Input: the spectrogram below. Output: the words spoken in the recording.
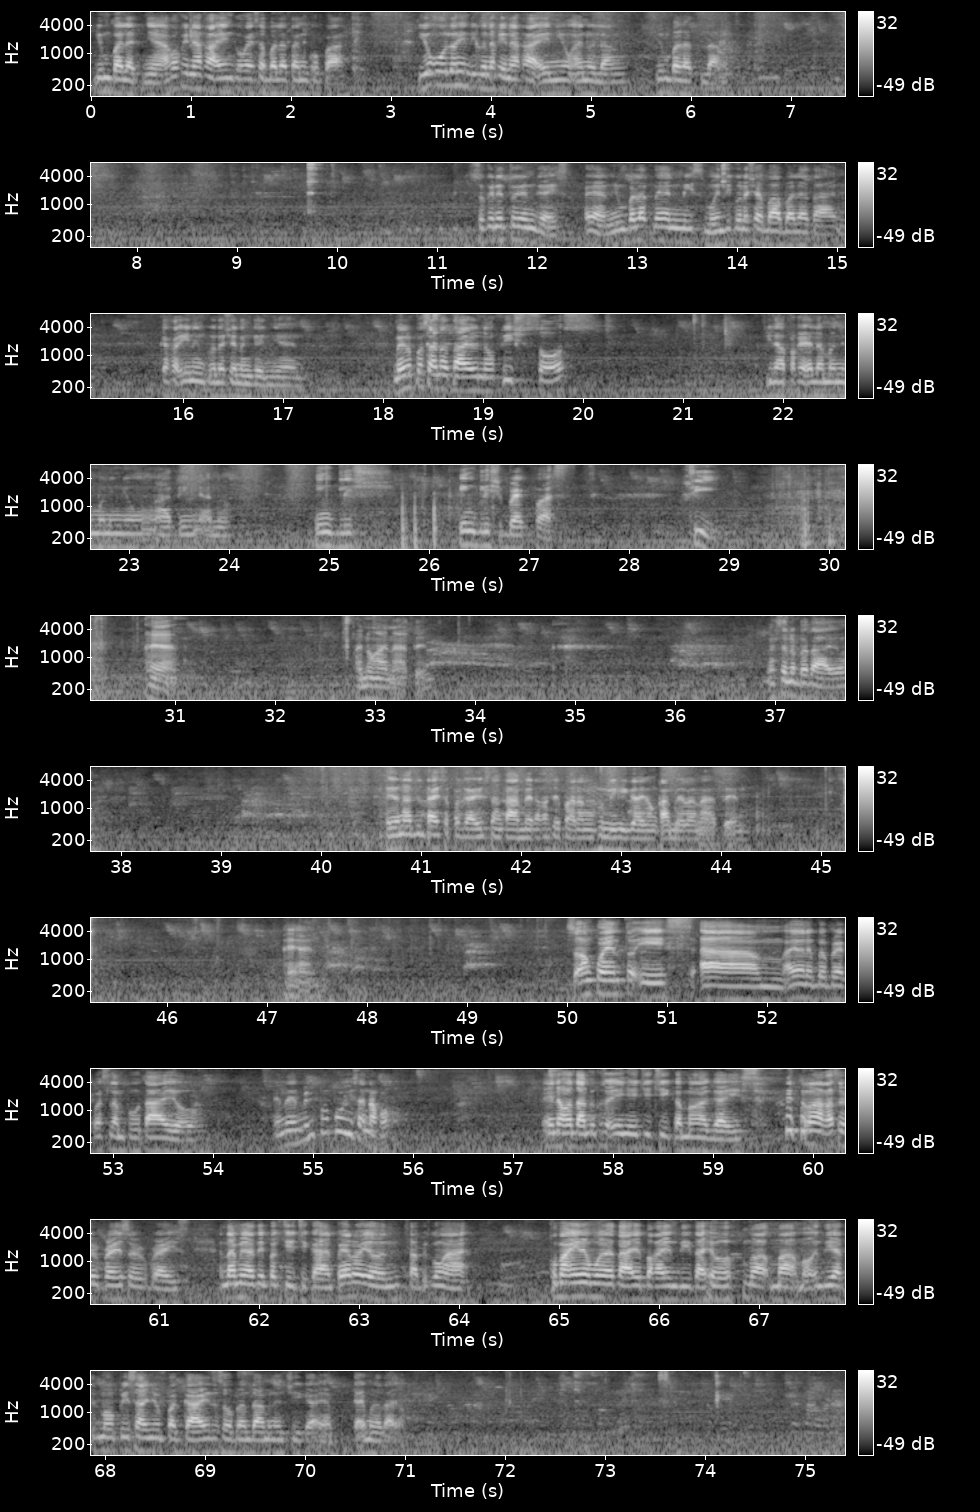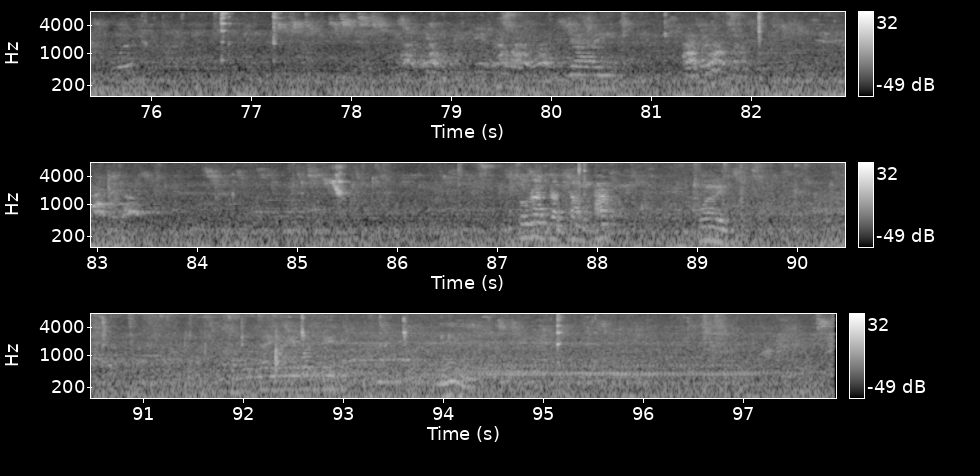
Yung balat niya? Ako kinakain ko kaysa balatan ko pa. Yung ulo hindi ko na kinakain, yung ano lang, yung balat lang. So ganito yun guys. Ayan, yung balat na yan mismo, hindi ko na siya babalatan. Kakainin ko na siya ng ganyan. Meron pa sana tayo ng fish sauce. Pinapakialaman ni Muning yung ating ano, English English breakfast. Tea. Ayan. Ano nga natin? Nasaan na ba tayo? Ayun natin tayo sa pag-ayos ng camera kasi parang humihiga yung camera natin. Ayan. So ang kwento is, um, ayun, nagbe-breakfast lang po tayo. And then, may papawisan ako. Ayun ako, ang dami ko sa inyo i-chichika mga guys. mga ka-surprise, surprise. Ang dami natin pagchichikahan. Pero ayun, sabi ko nga, kumain na muna tayo, baka hindi tayo, ma, ma, ma- hindi natin maumpisahan yung pagkain sa sobrang dami ng chika. Ayan, kain muna tayo. surat at tangkap. Uy. Hmm.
